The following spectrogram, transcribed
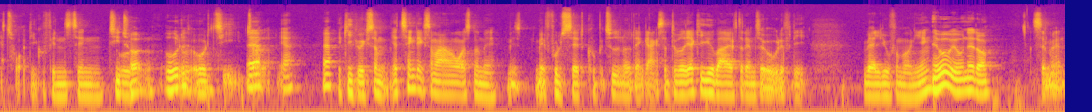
jeg tror, at de kunne findes til en 10, 12, 8? 8, 10, Ja. 12, ja. ja. Ja. Jeg, gik jo ikke som, jeg tænkte ikke så meget over sådan noget med, med, med fuld set kunne betyde noget dengang. Så du ved, jeg kiggede bare efter dem til 8, fordi value for money, ikke? Jo, jo, netop. Simpelthen.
